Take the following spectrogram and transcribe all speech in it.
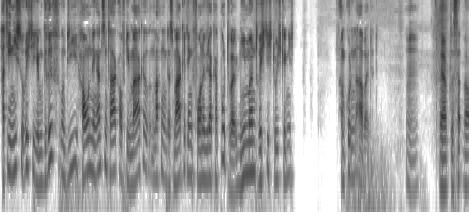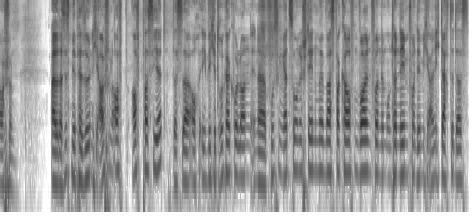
hat die nicht so richtig im Griff und die hauen den ganzen Tag auf die Marke und machen das Marketing vorne wieder kaputt, weil niemand richtig durchgängig am Kunden arbeitet. Mhm. Ja, das hat man auch schon. Also das ist mir persönlich auch schon oft, oft passiert, dass da auch irgendwelche Drückerkolonnen in der Fußgängerzone stehen und mir was verkaufen wollen von einem Unternehmen, von dem ich eigentlich dachte, dass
